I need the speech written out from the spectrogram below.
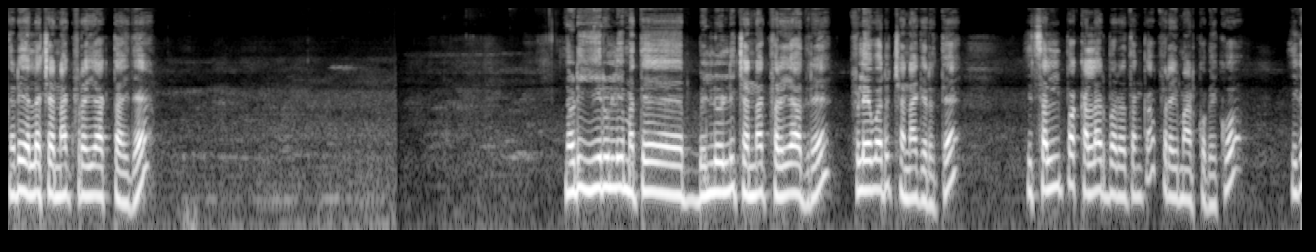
ನೋಡಿ, ಎಲ್ಲ ಚೆನ್ನಾಗಿ ಫ್ರೈ ಆಗ್ತಾಯಿದೆ ನೋಡಿ, ಈರುಳ್ಳಿ ಮತ್ತು ಬೆಳ್ಳುಳ್ಳಿ ಚೆನ್ನಾಗಿ ಫ್ರೈ ಆದರೆ ಫ್ಲೇವರು ಚೆನ್ನಾಗಿರುತ್ತೆ. ಇದು ಸ್ವಲ್ಪ ಕಲರ್ ಬರೋ ತನಕ ಫ್ರೈ ಮಾಡ್ಕೋಬೇಕು. ಈಗ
